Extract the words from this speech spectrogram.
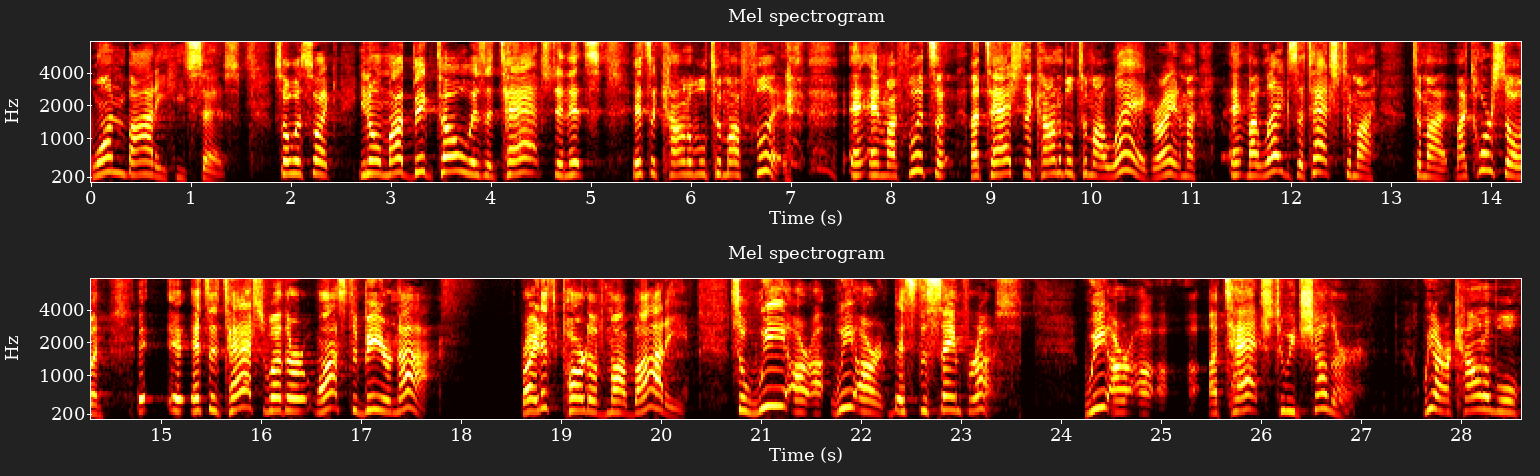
one body, he says. So it's like, you know, my big toe is attached and it's it's accountable to my foot. and, and, my foot's a, attached and accountable to my leg, right? And my and my leg's attached to my to my, my torso and it, it, it's attached whether it wants to be or not right? It's part of my body. So we are, uh, we are, it's the same for us. We are uh, uh, attached to each other. We are accountable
